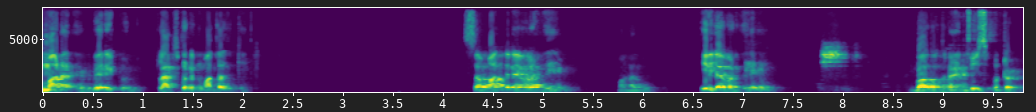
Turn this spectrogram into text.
మనది వెరీ గుడ్ క్లాప్స్ కొట్టండి మాతాకి సో మంత్రం ఎవరిది? మనది. ఇల్లు ఎవరిది? భగవంతుడు ఆయన చూసుకుంటాడు.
